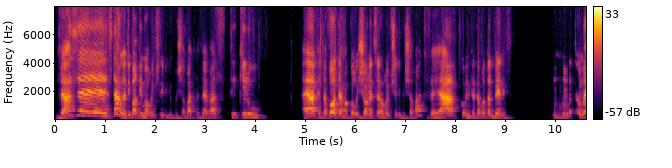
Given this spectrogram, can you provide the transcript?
ואז אה, סתם, גם דיברתי עם ההורים שלי בדיוק בשבת וזה, ואז כאילו, היה כתבות, היה מקור ראשון אצל ההורים שלי בשבת, והיה כל מיני כתבות על בנט. אתה אומר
